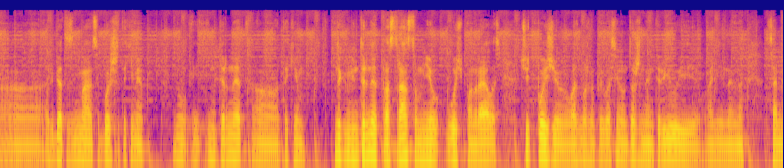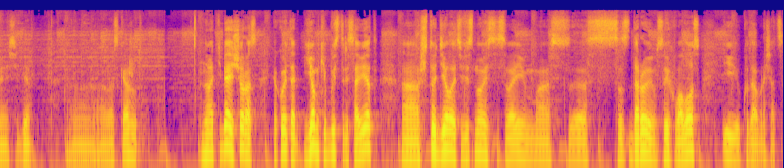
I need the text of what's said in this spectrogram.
А, Ребята занимаются больше такими, ну, интернет, а, таким, таким интернет-пространством. Мне очень понравилось. Чуть позже, возможно, пригласим их тоже на интервью, и они, наверное, сами о себе а, расскажут. Ну, от тебя еще раз какой-то емкий, быстрый совет, а, что делать весной со своим, а, э, со здоровьем своих волос и куда обращаться.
